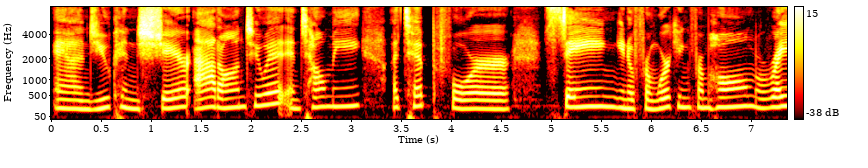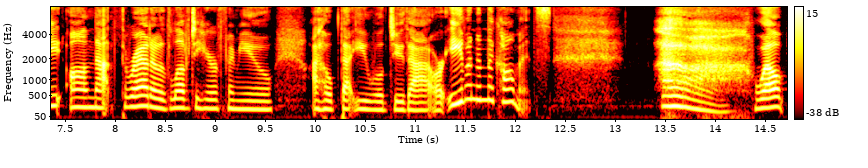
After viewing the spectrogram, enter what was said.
and you can share add on to it and tell me a tip for staying you know from working from home right on that thread. I would love to hear from you. I hope that you will do that or even in the comments. Well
